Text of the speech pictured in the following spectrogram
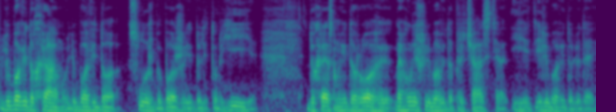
любові до храму, любові до служби Божої, до літургії, до хресної дороги, найголовніше любові до причастя і, і любові до людей.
